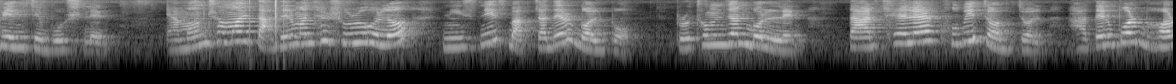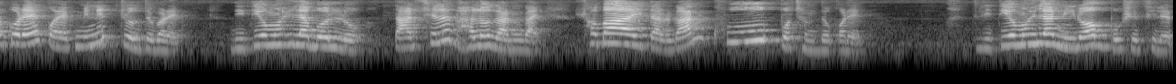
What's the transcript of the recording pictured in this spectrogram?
বেঞ্চে বসলেন। এমন সময় তাদের মাঝে শুরু হলো নিজ নিজ বাচ্চাদের গল্প। প্রথমজন বললেন, তার ছেলে খুবই চঞ্চল, হাতের উপর ভর করে কয়েক মিনিট চলতে পারে। দ্বিতীয় মহিলা বলল, তার ছেলে ভালো গান গায়, সবাই তার গান খুব পছন্দ করে। তৃতীয় মহিলা নীরব বসেছিলেন।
